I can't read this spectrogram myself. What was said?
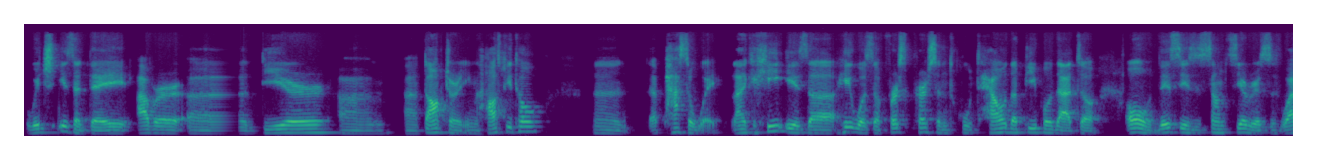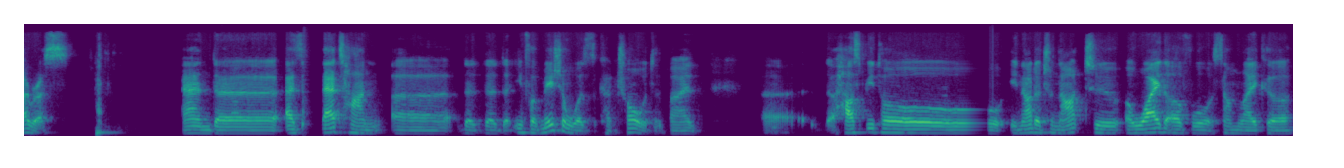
which is a day our uh, dear um, uh, doctor in the hospital uh, uh, passed away. Like he is uh, he was the first person who tell the people that uh, oh this is some serious virus. And uh, at that time, uh, the, the the information was controlled by uh, the hospital in order to not to avoid of some like uh,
